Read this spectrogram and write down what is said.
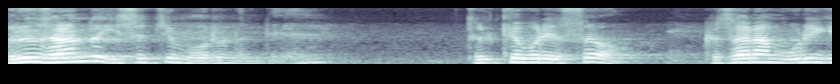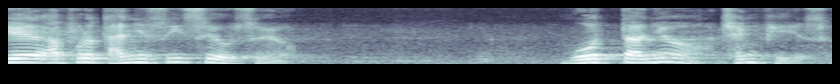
그런 사람도 있을지 모르는데 들켜버렸어. 그 사람 우리 교회 앞으로 다닐 수 있어요 없어요? 못 다녀 창피해서.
